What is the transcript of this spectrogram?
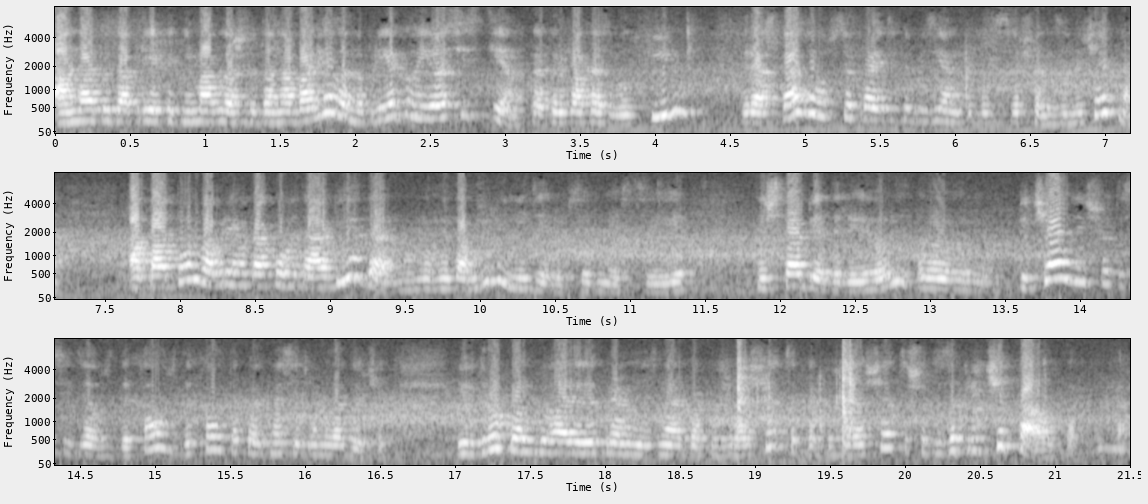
Она туда приехать не могла, что-то она болела, но приехал ее ассистент, который показывал фильм и рассказывал все про этих обезьян, это было совершенно замечательно. А потом во время какого-то обеда, ну, мы там жили неделю все вместе, и значит, обедали, и он э, печально что-то сидел, вздыхал, вздыхал такой относительно молодочек. И вдруг он говорил, я прямо не знаю, как возвращаться, как возвращаться, что-то запричитал как-то так.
